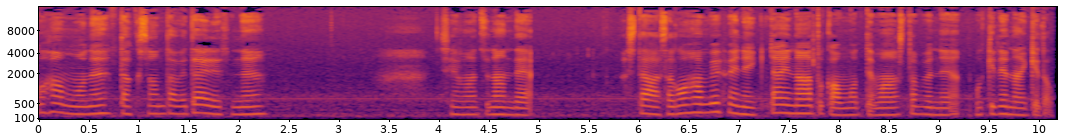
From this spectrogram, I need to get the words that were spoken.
ご飯もねたくさん食べたいですね。週末なんで明日朝ごはんビュッフェに行きたいなとか思ってます。多分ね起きれないけど。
